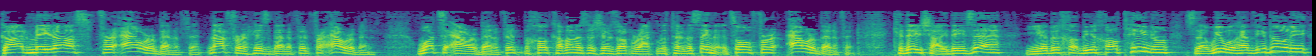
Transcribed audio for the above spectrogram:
God made us for our benefit, not for His benefit, for our benefit. What's our benefit? It's all for our benefit. So that we will have the ability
